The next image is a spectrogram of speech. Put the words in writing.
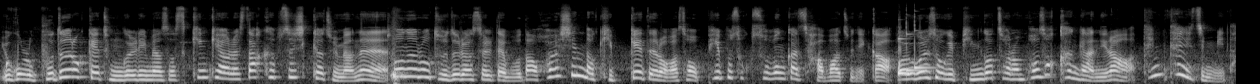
이걸로 부드럽게 둥글리면서 스킨케어를 싹 흡수시켜주면 은 손으로 두드렸을 때보다 훨씬 더 깊게 들어가서 피부 속 수분까지 잡아 잡아주니까 얼굴 속이 빈 것처럼 퍼석한 게 아니라 탱탱해집니다.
